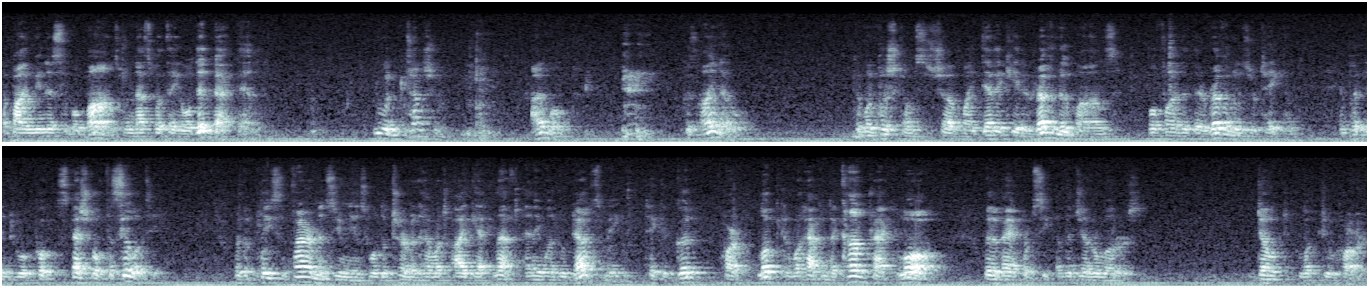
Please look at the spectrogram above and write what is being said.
of buying municipal bonds, when that's what they all did back then, you wouldn't touch them. I won't. Because I know that when push comes to shove, my dedicated revenue bonds will find that their revenues are taken and put into a quote, special facility where the police and firemen's unions will determine how much I get left. Anyone who doubts me, take a good hard look at what happened to contract law with the bankruptcy of the General Motors. Don't look too hard.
